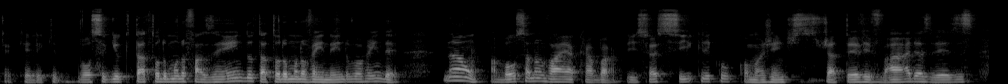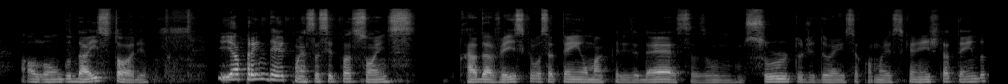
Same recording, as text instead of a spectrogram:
que é aquele que vou seguir o que está todo mundo fazendo, está todo mundo vendendo, vou vender. Não, a bolsa não vai acabar. Isso é cíclico, como a gente já teve várias vezes ao longo da história. E aprender com essas situações. Cada vez que você tem uma crise dessas, um surto de doença como esse que a gente está tendo,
